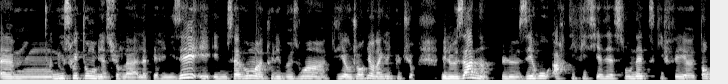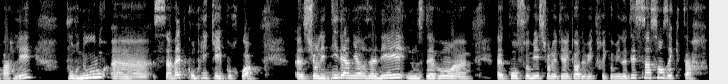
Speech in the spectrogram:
Euh, nous souhaitons bien sûr la, la pérenniser et, et, nous savons tous les besoins qu'il y a aujourd'hui en agriculture. Mais le ZAN, le zéro artificialisation nette qui fait tant parler, pour nous, ça va être compliqué. Pourquoi? Sur les dix dernières années, nous avons consommé sur le territoire de Vitré Communauté 500 hectares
